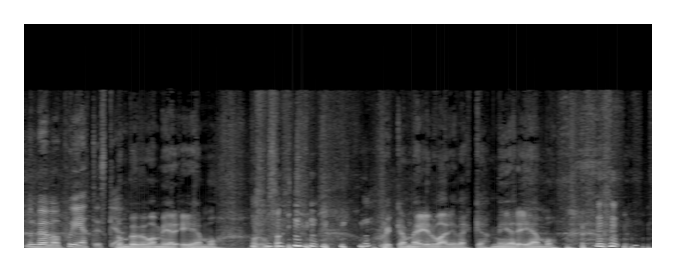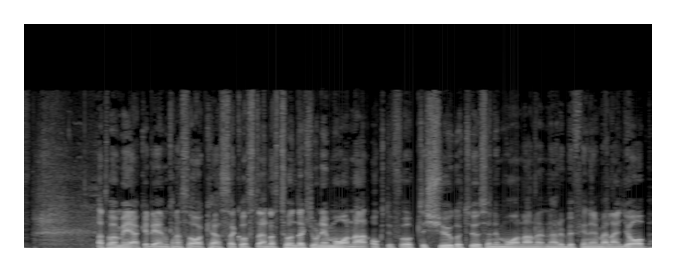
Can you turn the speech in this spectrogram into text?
De behöver vara poetiska. de behöver vara mer emo, har de sagt. Skicka mejl varje vecka, mer emo. Att vara med i Akademikernas a-kassa kostar endast 100 kronor i månaden och du får upp till 20 000 i månaden när du befinner dig mellan jobb.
